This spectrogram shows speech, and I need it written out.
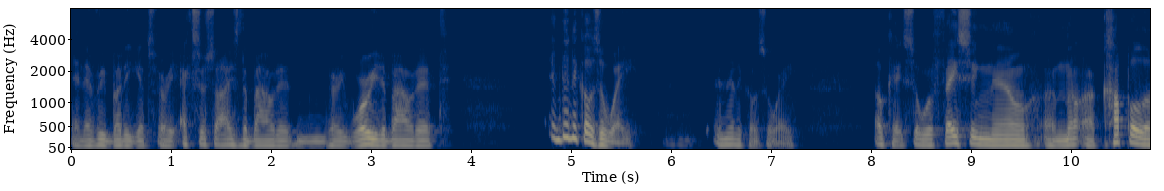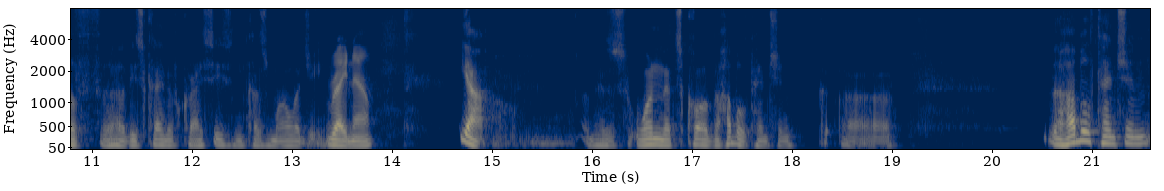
and everybody gets very exercised about it and very worried about it. And then it goes away. And then it goes away. Okay, so we're facing now a, a couple of uh, these kind of crises in cosmology. right now. Yeah, there's one that's called the Hubble tension. Uh, the Hubble tension,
